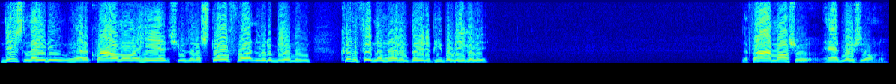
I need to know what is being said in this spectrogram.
This lady had a crown on her head. She was in a storefront little building couldn't fit no more than 30 people legally. The fire marshal had mercy on her.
